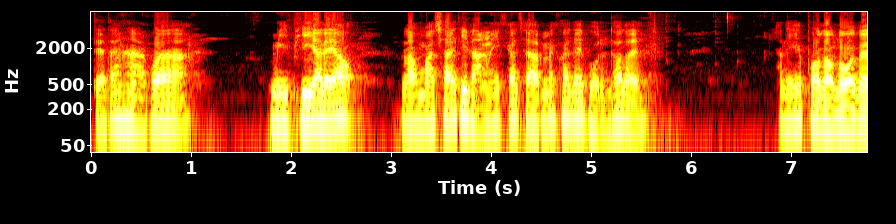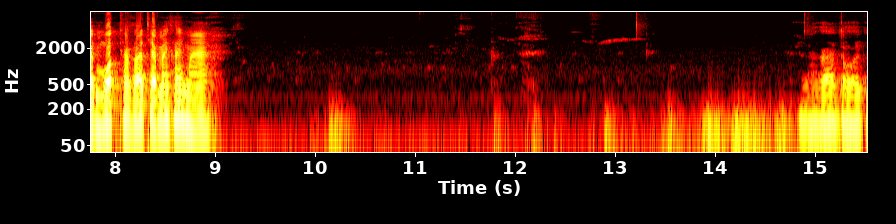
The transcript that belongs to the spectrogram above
แต่ถ้าหากว่ามีเพี้ยแล้ว เรามาใช้ทีหลังนี้ก็จะไม่ค่อยได้ผลเท่าไหร่ อันนี้พอเราโรยไปมดเขาก็จะไม่ค่อยมา แล้วก็โรยไป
